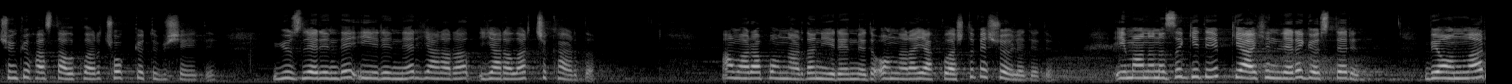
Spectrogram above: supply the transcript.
Çünkü hastalıkları çok kötü bir şeydi. Yüzlerinde iğrenler, yaralar, yaralar çıkardı. Ama Rab onlardan iğrenmedi. Onlara yaklaştı ve şöyle dedi. İmanınızı gidip kahinlere gösterin. Ve onlar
